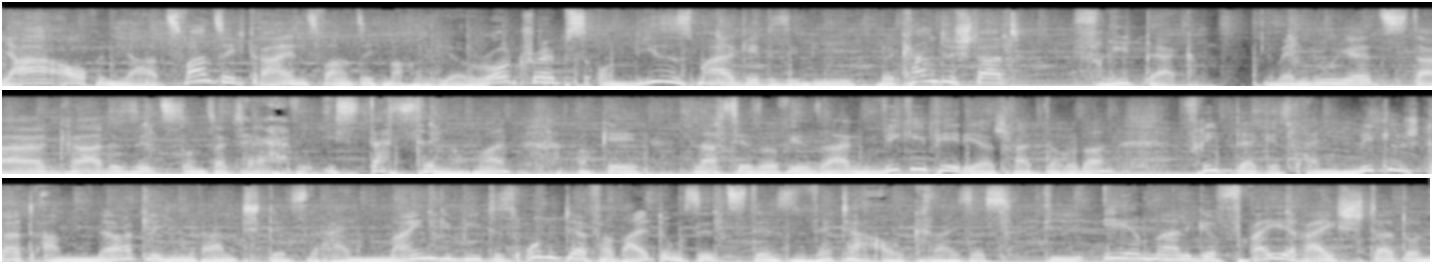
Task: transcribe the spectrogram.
Ja, auch im Jahr 2023 machen wir Roadtrips und dieses Mal geht es in die bekannte Stadt Friedberg. Wenn du jetzt da gerade sitzt und sagst, ja, wo ist das denn nochmal? Okay, lass dir so viel sagen. Wikipedia schreibt darüber. Friedberg ist eine Mittelstadt am nördlichen Rand des Rhein-Main-Gebietes und der Verwaltungssitz des Wetteraukreises. Die ehemalige freie Reichsstadt und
